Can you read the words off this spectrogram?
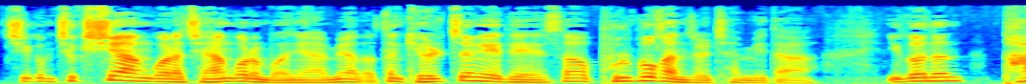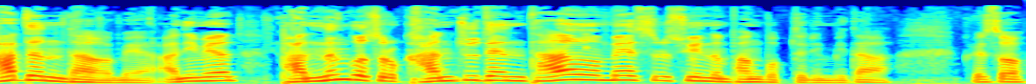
지금 즉시 항고나 재항고는 뭐냐 하면 어떤 결정에 대해서 불복한 절차입니다. 이거는 받은 다음에 아니면 받는 것으로 간주된 다음에 쓸 수 있는 방법들입니다. 그래서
